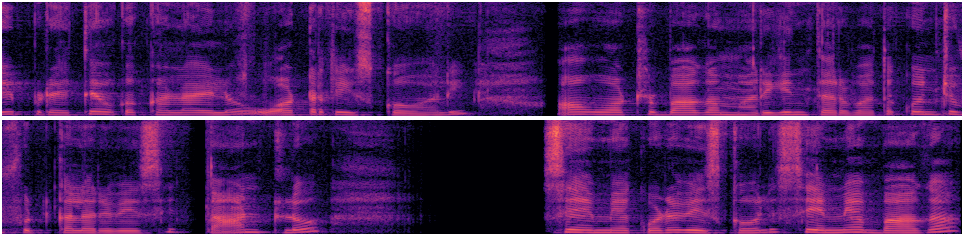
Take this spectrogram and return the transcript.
ఇప్పుడైతే ఒక కళాయిలో వాటర్ తీసుకోవాలి. ఆ వాటర్ బాగా మరిగిన తర్వాత కొంచెం ఫుడ్ కలర్ వేసి దాంట్లో సేమియా కూడా వేసుకోవాలి. సేమియా బాగా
